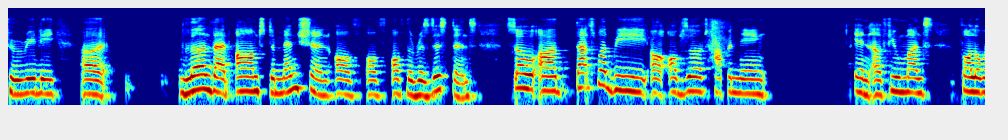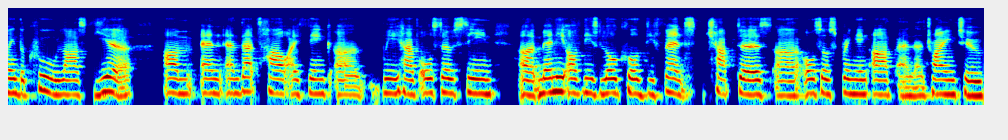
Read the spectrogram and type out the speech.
to really uh, learn that armed dimension of, of, of the resistance. So uh, that's what we uh, observed happening in a few months following the coup last year. Um, and, and that's how I think uh, we have also seen uh, many of these local defense chapters uh, also springing up and trying to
